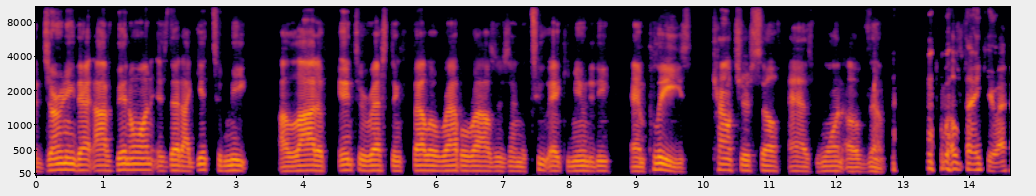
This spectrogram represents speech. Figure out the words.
the journey that I've been on, is that I get to meet a lot of interesting fellow rabble rousers in the 2A community. And please count yourself as one of them. Well, thank you. I've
